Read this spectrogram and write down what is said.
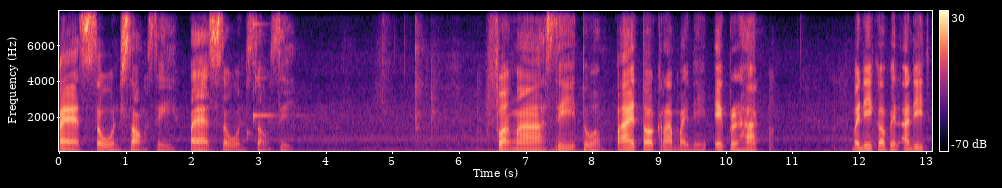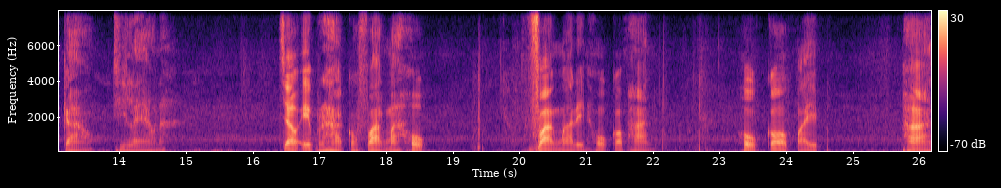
8024 8024 ฝากมา 4 ตัว ป้ายต่อครับใบนี้เอกพฤหักใบนี้ก็เป็นอดีตเก่าที่แล้วนะ เจ้าเอกพระหักก็ฝากมาหก ฝากมาเด่นหกก็ผ่านหกก็ไปผ่าน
